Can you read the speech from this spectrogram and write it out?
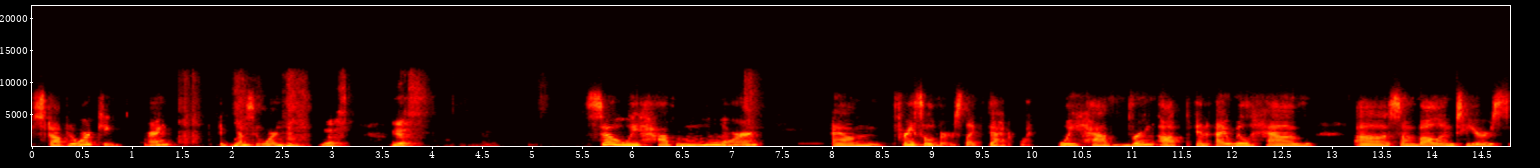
stopped working, right? It doesn't work. Mhm. Yes, yes. So we have more um, phrasal verbs like that one. We have bring up and I will have uh, some volunteers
